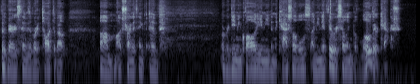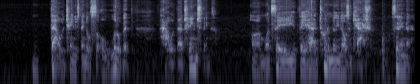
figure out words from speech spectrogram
for the various things I've already talked about. Um, I was trying to think of a redeeming quality and even the cash levels. I mean, if they were selling below their cash, that would change things a little bit. How would that change things? Um, let's say they had $200 million in cash sitting there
